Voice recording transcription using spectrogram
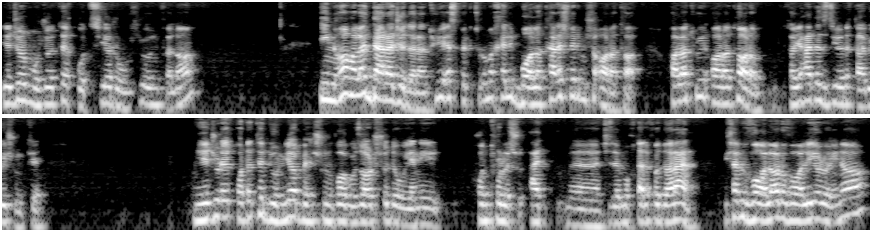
یه جور موجودات قدسی روحی و این فلان. اینها حالا درجه دارن. توی اسپکتروم خیلی بالاترش بریم میشه آراتار. حالا توی آراتار تا یه حد زیاد قویشون که یه جور قدرت دنیا بهشون واگذار شده و یعنی کنترلش چیز مختلف رو دارن. میشن والار والی رو اینا.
